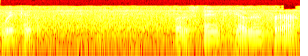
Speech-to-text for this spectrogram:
wicked. Let us stand together in prayer.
